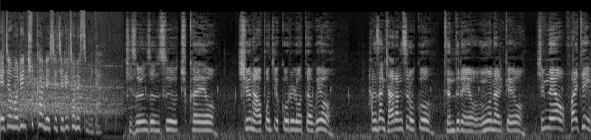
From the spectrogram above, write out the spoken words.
애정 어린 축하 메시지를 전했습니다. 지소연 선수 축하해요. 59번째 골을 넣었다고요. 항상 자랑스럽고 든든해요. 응원할게요. 힘내요. 파이팅!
